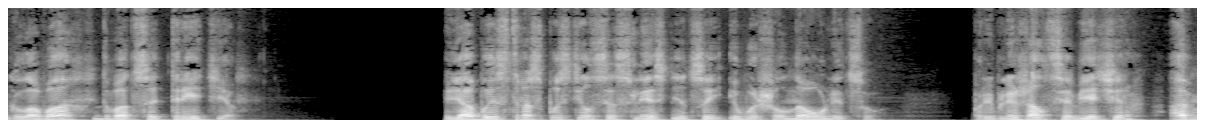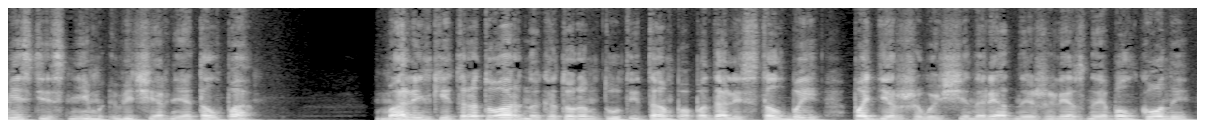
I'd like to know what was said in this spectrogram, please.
Глава двадцать третья Я быстро спустился с лестницы и вышел на улицу. Приближался вечер, а вместе с ним вечерняя толпа. Маленький тротуар, на котором тут и там попадались столбы, поддерживающие нарядные железные балконы,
